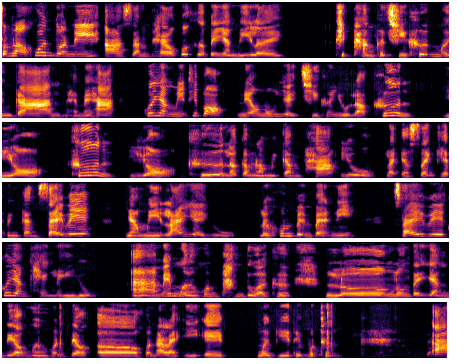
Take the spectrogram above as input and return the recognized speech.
สำหรับหุ้นตัวนี้อ่า SAMTEL ก็คือเป็นอย่างนี้เลย ทิศทางคือชี้ขึ้นเหมือนกันเห็นไหมคะหุ้นอย่างนี้ที่บอกแนวโน้มใหญ่ชี้ขึ้นอยู่แล้วขึ้นย่อขึ้นย่อขึ้น แล้วกำลังมีการพักอยู่และยะเส้นแค่เป็นการไซเวย์ยังมีไล่ใหญ่อยู่เลยหุ้นเป็นแบบนี้ไซเวย์ก็ยังแข็งแรงอยู่อ่าไม่เหมือนหุ้นบางตัวคือลงลงแต่อย่างเดียวเหมือนหุ้นเดียวเอ่อหุ้นอะไร EA เมื่อกี้ที่พูดถึงอะ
